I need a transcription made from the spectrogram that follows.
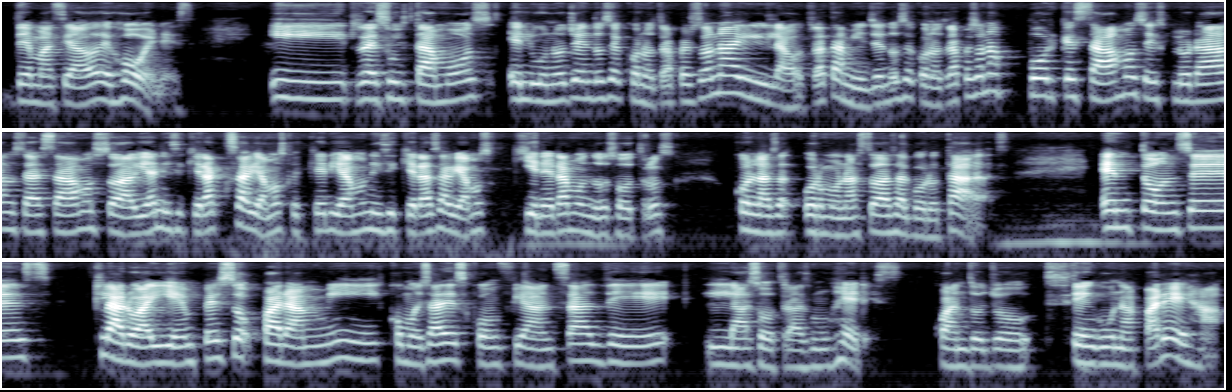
demasiado de jóvenes y resultamos el uno yéndose con otra persona y la otra también yéndose con otra persona porque estábamos explorando, o sea, estábamos todavía, ni siquiera sabíamos qué queríamos, ni siquiera sabíamos quién éramos nosotros con las hormonas todas alborotadas. Entonces, claro, ahí empezó para mí como esa desconfianza de las otras mujeres cuando yo tengo una pareja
